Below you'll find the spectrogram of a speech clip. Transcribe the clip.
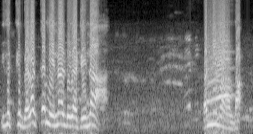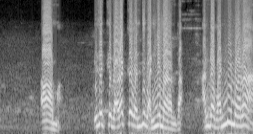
இதுக்கு விளக்கம் என்னன்னு கேட்டீங்கன்னா வன்னி மரம் தான். ஆமா. இதுக்கு விளக்கம் வந்து வன்னி மரம் தான். அந்த வன்னி மரம்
